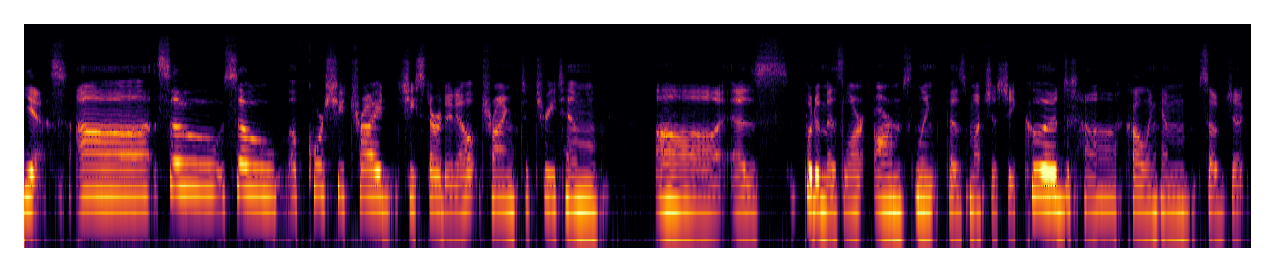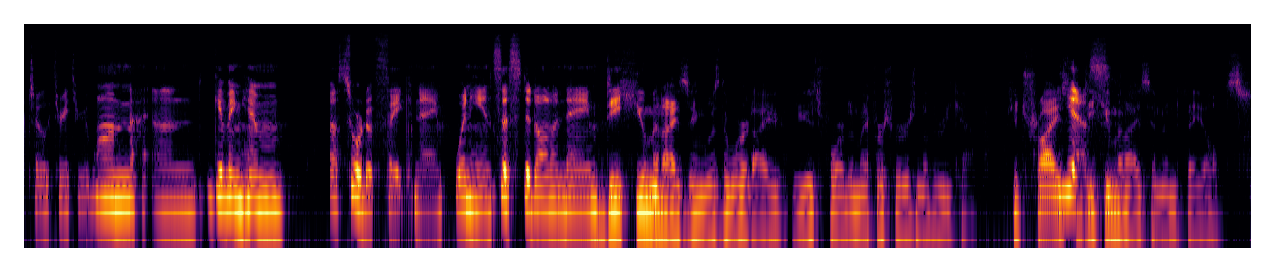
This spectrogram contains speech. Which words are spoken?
Yes. Uh so so of course she tried she started out trying to treat him uh as put him as lar- arm's length as much as she could, uh calling him subject 0331 and giving him a sort of fake name when he insisted on a name. Dehumanizing was the word I used for it in my first version of the recap. She tries yes. to dehumanize him and fails.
